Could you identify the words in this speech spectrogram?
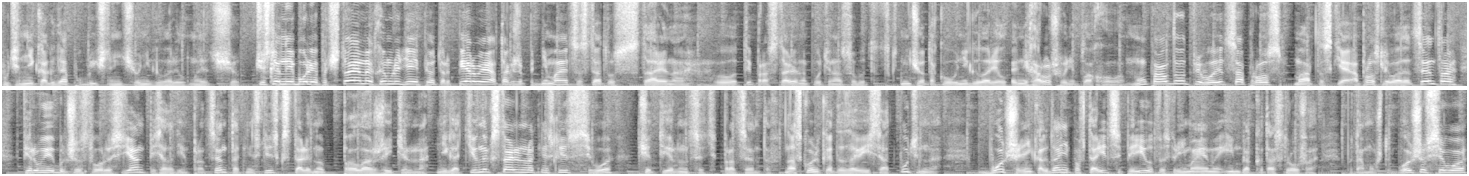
Путин никогда публично ничего не говорил на этот счет. В числе наиболее почитаемых им людей Петр I, а также поднимается статус Сталина. Вот, и про Сталина Путин особо ничего такого не говорил, ни хорошего, ни плохого. Ну, правда, вот приводится опрос, мартовский опрос Левада-центра. Впервые большинство россиян, 51%, отнеслись к Сталину положительно. Негативно к Сталину отнеслись всего 14%. Насколько это зависит от Путина, больше никогда не повторится период, воспринимаемый им как катастрофа, потому что больше всего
